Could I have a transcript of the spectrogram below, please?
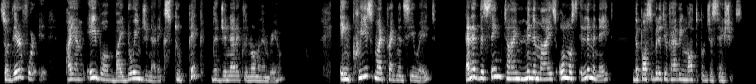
So therefore, I am able by doing genetics to pick the genetically normal embryo, increase my pregnancy rate, and at the same time minimize, almost eliminate the possibility of having multiple gestations.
